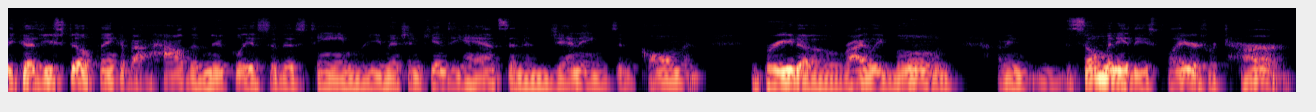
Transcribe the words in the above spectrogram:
because you still think about how the nucleus of this team, you mentioned Kinzie Hansen and Jennings and Coleman, Brito, Rylie Boone. I mean, so many of these players return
